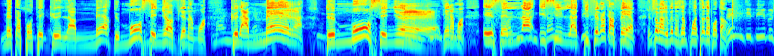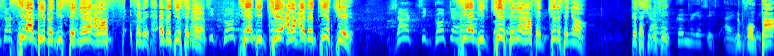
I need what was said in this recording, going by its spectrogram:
m'est apporté que la mère de mon Seigneur vienne à moi. Que la mère de mon Seigneur vienne à moi. Et c'est là, ici, la différence à faire. Nous sommes arrivés dans un point très important. Si la Bible dit Seigneur, alors elle veut dire Seigneur. Si elle dit Dieu, alors elle veut dire Dieu. Si elle dit Dieu le Seigneur, alors c'est Dieu le Seigneur que ça signifie? Nous ne pouvons pas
